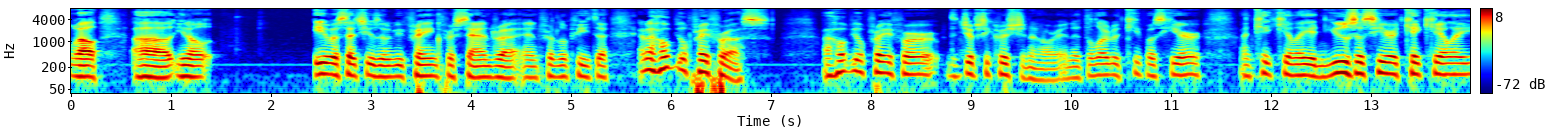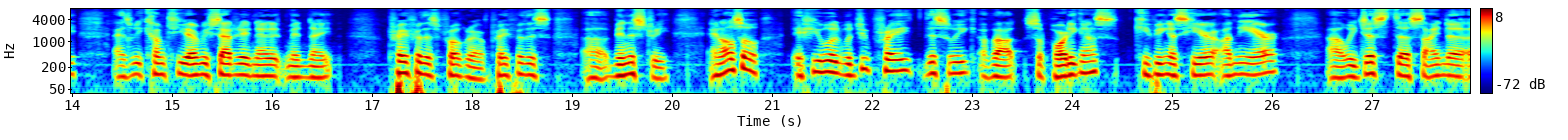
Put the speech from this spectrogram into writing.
Well, uh, you know, Eva said she was going to be praying for Sandra and for Lupita, and I hope you'll pray for us. I hope you'll pray for the Gypsy Christian Hour and that the Lord would keep us here on KKLA and use us here at KKLA as we come to you every Saturday night at midnight. Pray for this program, pray for this uh, ministry. And also, if you would, would you pray this week about supporting us, keeping us here on the air? Uh, we just uh, signed a,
